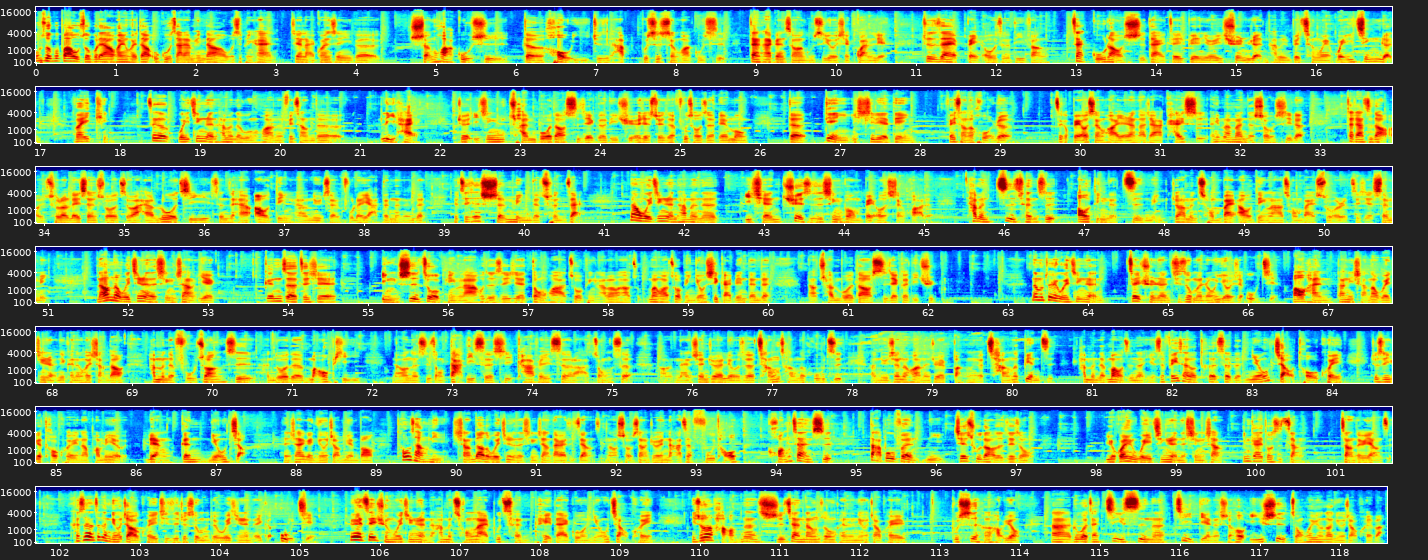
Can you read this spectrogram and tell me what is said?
无所不包，无所不聊，欢迎回到五谷杂粮频道，我是平汉。今天来关心一个神话故事的后裔，就是它不是神话故事，但它跟神话故事有一些关联。就是在北欧这个地方，在古老时代这边有一群人，他们被称为维京人 （Viking）。这个维京人他们的文化呢，非常的厉害，就已经传播到世界各地去，而且随着复仇者联盟的电影一系列电影非常的火热。这个北欧神话也让大家开始哎，慢慢的熟悉了。大家知道，除了雷神索尔之外，还有洛基，甚至还有奥丁，还有女神弗雷亚等等等等，有这些神明的存在。那维京人他们呢，以前确实是信奉北欧神话的，他们自称是奥丁的子民，就他们崇拜奥丁啦，崇拜索尔这些神明。然后呢，维京人的形象也跟着这些。影视作品啦，或者是一些动画作品啦、漫画作、漫画作品、游戏改编等等，然后传播到世界各地去。那么对于维京人这一群人，其实我们容易有一些误解，包含当你想到维京人，你可能会想到他们的服装是很多的毛皮，然后呢是这种大地色系，咖啡色啦、棕色，啊，男生就会留着长长的胡子，啊，女生的话呢就会绑那个长的辫子。他们的帽子呢也是非常有特色的牛角头盔，就是一个头盔，然后旁边有两根牛角，很像一个牛角面包。通常你想到的维京人的形象大概是这样子，然后手上就会拿着斧头，狂战士。大部分你接触到的这种有关于维京人的形象，应该都是长长这个样子。可是呢，这个牛角盔其实就是我们对维京人的一个误解，因为这一群维京人呢，他们从来不曾佩戴过牛角盔。你说好，那实战当中可能牛角盔不是很好用。那如果在祭祀呢、祭典的时候，仪式总会用到牛角盔吧？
